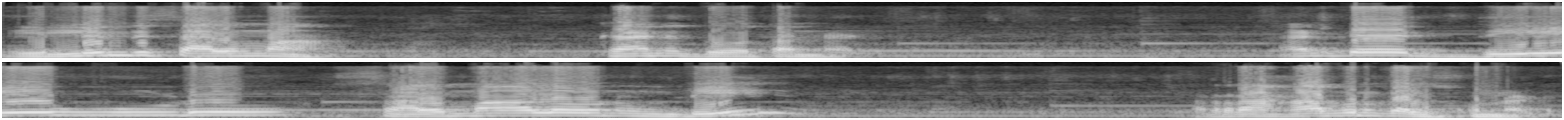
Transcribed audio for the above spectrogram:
వెళ్ళింది సల్మా కానీ దూత అన్నాడు. అంటే దేవుడు సల్మాలో నుండి రహాబును కలుసుకున్నాడు.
